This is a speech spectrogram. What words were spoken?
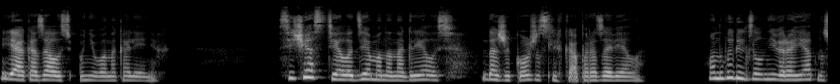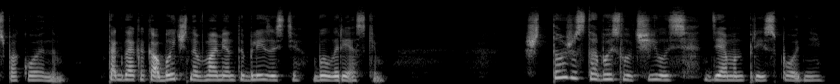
Я оказалась у него на коленях. Сейчас тело демона нагрелось, даже кожа слегка порозовела. Он выглядел невероятно спокойным тогда как обычно в моменты близости был резким. «Что же с тобой случилось, демон преисподней?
